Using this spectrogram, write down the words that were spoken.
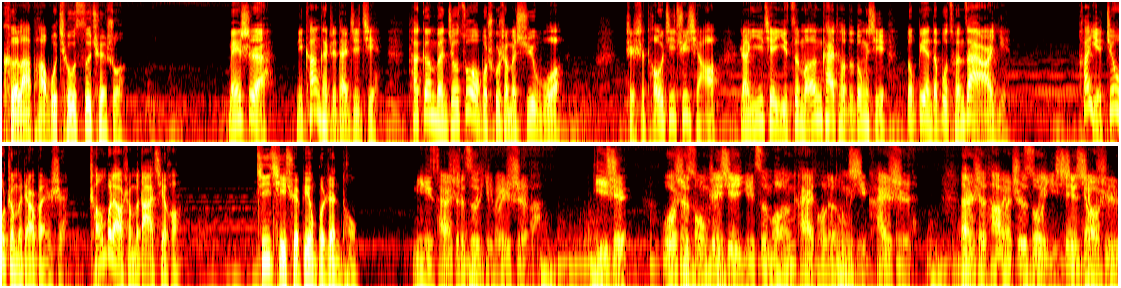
克拉帕乌丘斯却说：“没事，你看看这台机器，它根本就做不出什么虚无，只是投机取巧，让一切以字母 N 开头的东西都变得不存在而已。他也就这么点本事，成不了什么大气候。”机器却并不认同：“你才是自以为是吧？的确，我是从这些以字母 N 开头的东西开始的，但是它们之所以先消失。”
